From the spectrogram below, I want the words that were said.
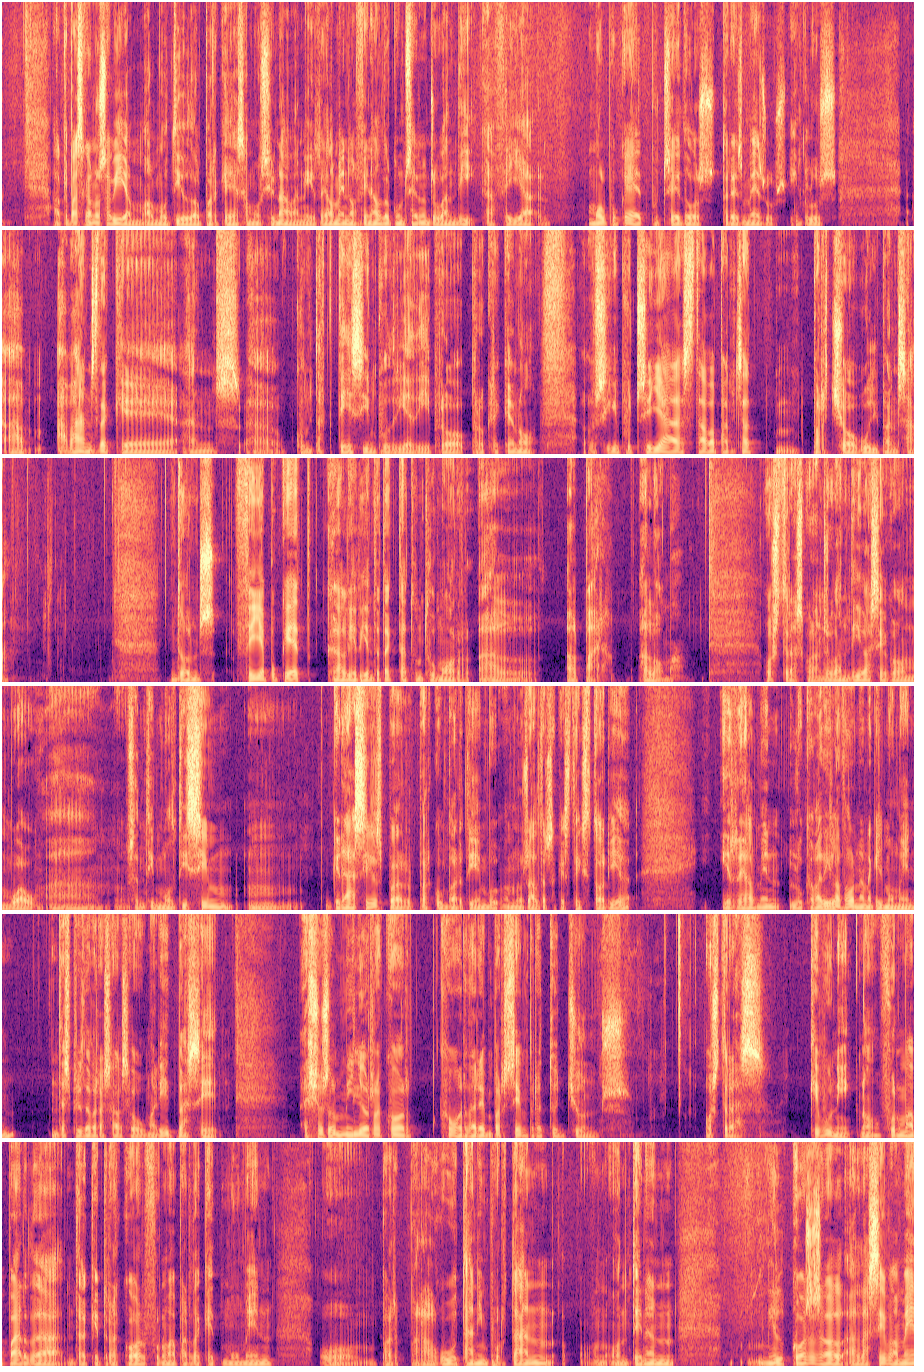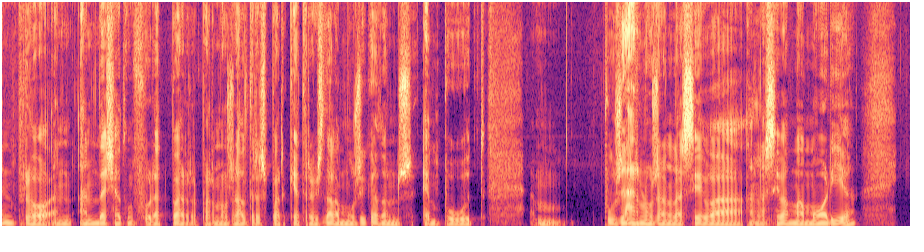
El que passa que no sabíem el motiu del per què s'emocionaven i realment al final del concert ens ho van dir, que feia molt poquet, potser dos, tres mesos, inclús eh, abans de que ens eh, contactessin, podria dir, però, però crec que no. O sigui, potser ja estava pensat per això, vull pensar. Doncs feia poquet que li havien detectat un tumor al, al pare, a l'home. Ostres, quan ens ho van dir va ser com, uau, uh, ho sentim moltíssim, mm, gràcies per, per compartir amb, amb nosaltres aquesta història i realment el que va dir la dona en aquell moment, després d'abraçar el seu marit, va ser això és el millor record que guardarem per sempre tots junts. Ostres, que bonic, no? Formar part d'aquest record, formar part d'aquest moment o per, per algú tan important on, on tenen mil coses a, a la seva ment però han, han deixat un forat per, per nosaltres perquè a través de la música doncs, hem pogut mm, posar-nos en, la seva, en la seva memòria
